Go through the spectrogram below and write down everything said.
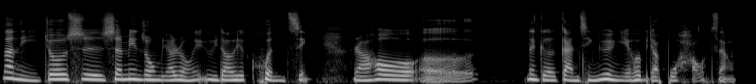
那你就是生命中比较容易遇到一些困境，然后呃，那个感情运也会比较不好。这样，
